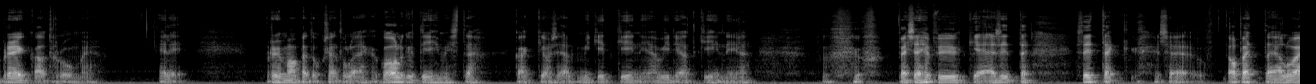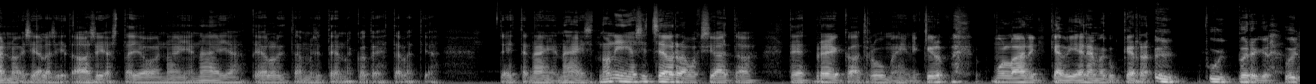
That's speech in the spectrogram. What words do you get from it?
breakout roomeja. Eli ryhmäopetukseen tulee ehkä 30 ihmistä, kaikki on siellä mikit kiinni ja videot kiinni ja pesee pyykkiä ja sitten sitten se opettaja luennoi siellä siitä asiasta, joo näin ja näin, ja teillä oli tämmöiset ennakkotehtävät, ja teitte näin ja näin. Sitten, no niin, ja sitten seuraavaksi jaetaan teidät breakout roomeihin, niin kyllä mulla ainakin kävi enemmän kuin kerran, ui perkele, ui.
